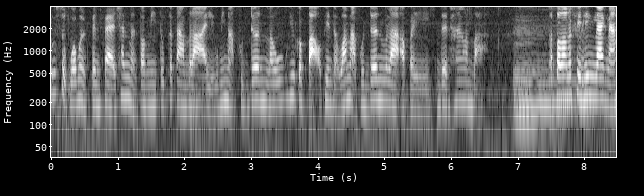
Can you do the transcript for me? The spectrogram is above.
รู้สึกว่าเหมือนเป็นแฟชั่นเหมือนตอนมีตุ๊กตาบลาย หรือว่ามีหมาพุดเดิ้ลแล้วหิ้วกระเป๋าเพียงแต่ว่าหมาพุดเดิ้ลเวลาเอาไปเดินห้างลำบากอืม แต่ตอนนั้นฟีลลิ่งแรกนะ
